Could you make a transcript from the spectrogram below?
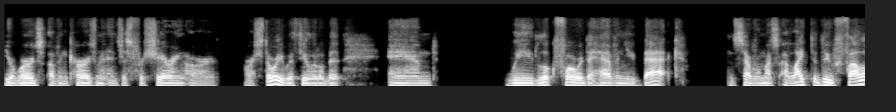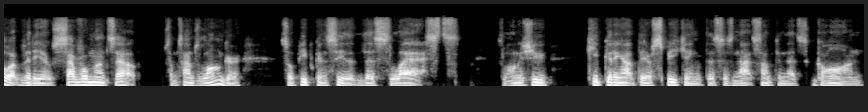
your words of encouragement and just for sharing our our story with you a little bit. And we look forward to having you back in several months. I like to do follow up videos several months out, sometimes longer, so people can see that this lasts. As long as you keep getting out there speaking, this is not something that's gone.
